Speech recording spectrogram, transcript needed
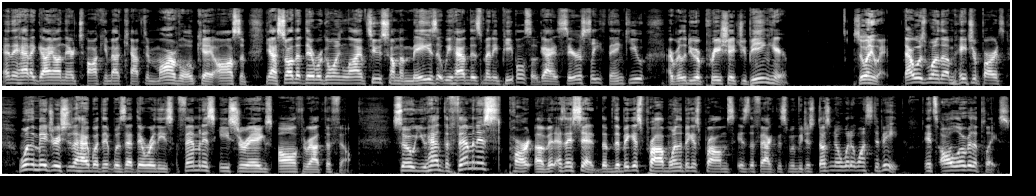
and they had a guy on there talking about Captain Marvel. Okay, awesome. Yeah, I saw that they were going live too, so I'm amazed that we have this many people. So, guys, seriously, thank you. I really do appreciate you being here. So anyway, that was one of the major parts. One of the major issues I had with it was that there were these feminist Easter eggs all throughout the film. So you had the feminist part of it. As I said, the, the biggest problem, one of the biggest problems is the fact this movie just doesn't know what it wants to be. It's all over the place.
